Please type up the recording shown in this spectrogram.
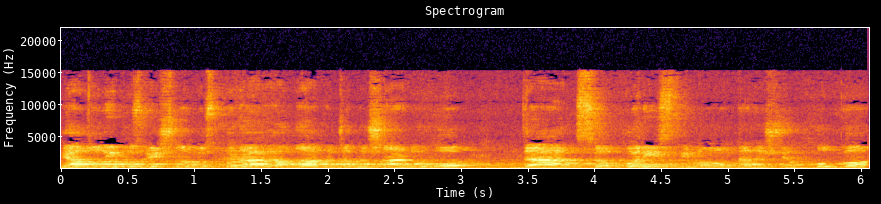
Ja molim uzvišnog gospodara Allaha Đalešanuhu da se okoristimo ovom današnjom hudbom.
